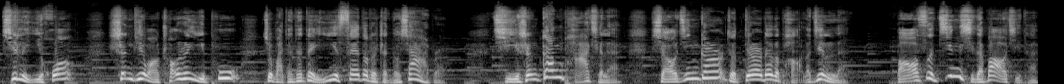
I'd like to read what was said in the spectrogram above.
心里一慌，身体往床上一扑，就把他的内衣塞到了枕头下边。起身刚爬起来，小金刚就颠颠的跑了进来。宝四惊喜的抱起他，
